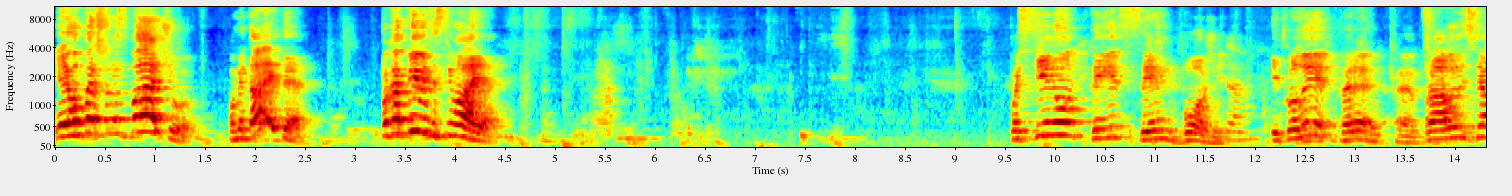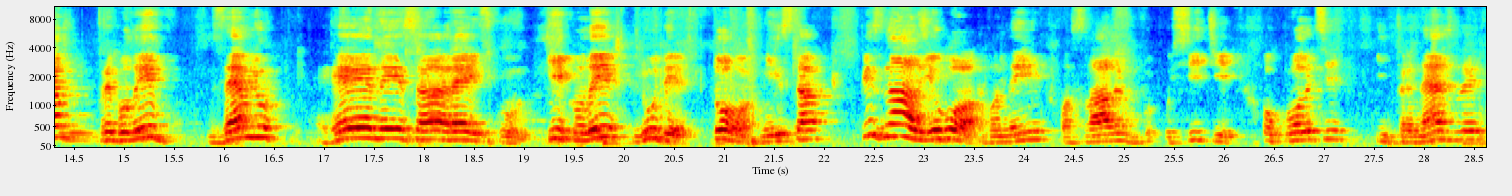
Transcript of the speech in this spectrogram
Я його перший раз бачу. Пам'ятаєте? Поки півень не співає. Постійно ти син Божий. І коли переправилися, прибули в землю Генесарейську. І коли люди того міста пізнали його, вони послали в усі ті околиці і принесли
